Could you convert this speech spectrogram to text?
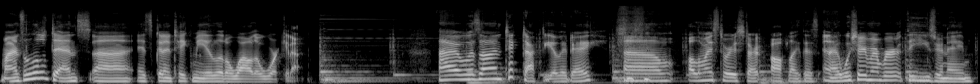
Mine's a little dense. Uh, it's going to take me a little while to work it up. I was on TikTok the other day. Um, all of my stories start off like this, and I wish I remember the username.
